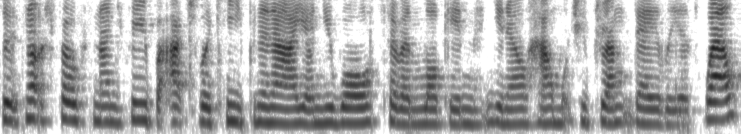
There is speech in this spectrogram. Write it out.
So it's not just focusing on your food, but actually keeping an eye on your water and logging, you know, how much you've drank daily as well.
